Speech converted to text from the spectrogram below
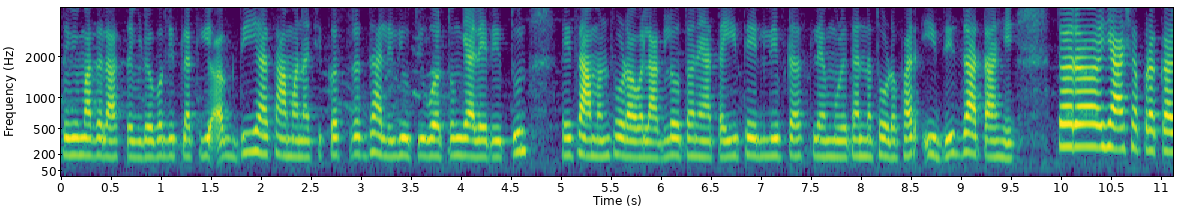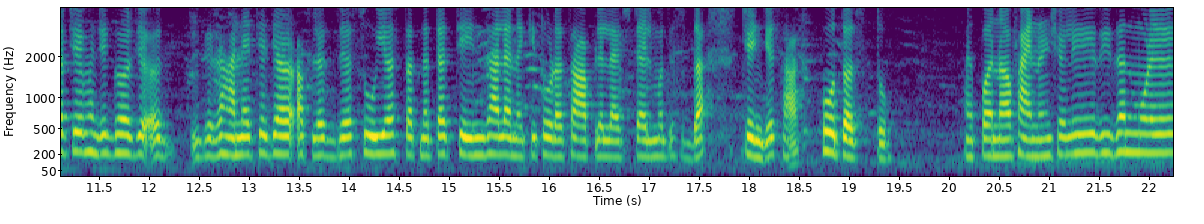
तुम्ही माझा लास्टचा व्हिडिओ बघितला की अगदी ह्या सामानाची कसरत झालेली होती वरतून गॅलरीतून हे सामान सोडावं लागलं होतं आणि आता इथे लिफ्ट असल्यामुळे त्यांना थोडंफार इझी जात आहे. तर ह्या अशा प्रकारचे म्हणजे घर जे जे राहण्याच्या ज्या आपल्या ज्या सोयी असतात ना त्या चेंज झाल्या ना की थोडासा आपल्या लाईफस्टाईलमध्ये सुद्धा चेंजेस हा होत असतो. पण फायनान्शियली रिझनमुळे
